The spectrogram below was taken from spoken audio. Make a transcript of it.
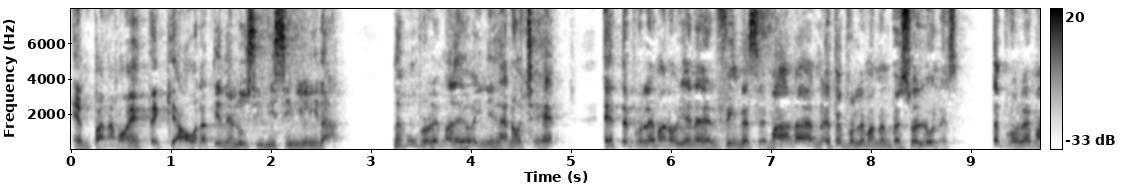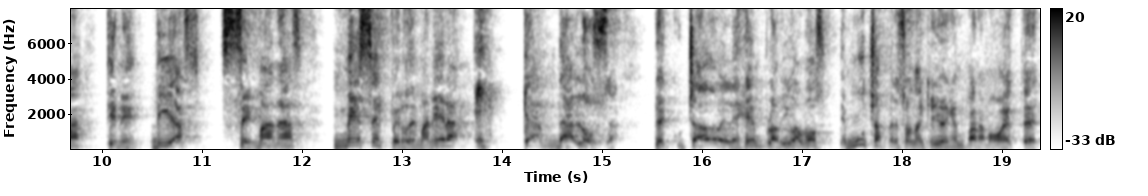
en Panamá Este, que ahora tiene luz y visibilidad, no es un problema de hoy ni de anoche. ¿eh? Este problema no viene del fin de semana, este problema no empezó el lunes. Este problema tiene días, semanas, meses, pero de manera escandalosa. Yo he escuchado el ejemplo a viva voz de muchas personas que viven en Panamá Oeste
